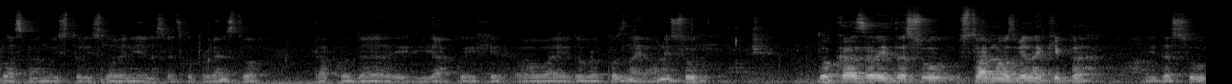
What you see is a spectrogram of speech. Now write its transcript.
plasman u istoriji Slovenije na svetsko prvenstvo, tako da jako ih je ovaj, dobro poznaje. Oni su dokazali da su stvarno ozbiljna ekipa i da su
